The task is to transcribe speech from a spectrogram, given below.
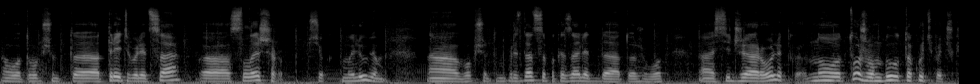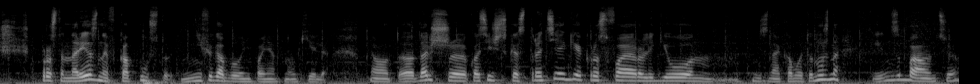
Вот, в общем-то, от третьего лица, э, слэшер, все как мы любим. А, в общем-то, на презентации показали, да, тоже вот а, CGI ролик, но тоже он был такой, типа, просто нарезанный в капусту. Нифига было непонятно у Келя. Вот. А дальше классическая стратегия, Crossfire, Legion, не знаю, кому это нужно. In the Bounty.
